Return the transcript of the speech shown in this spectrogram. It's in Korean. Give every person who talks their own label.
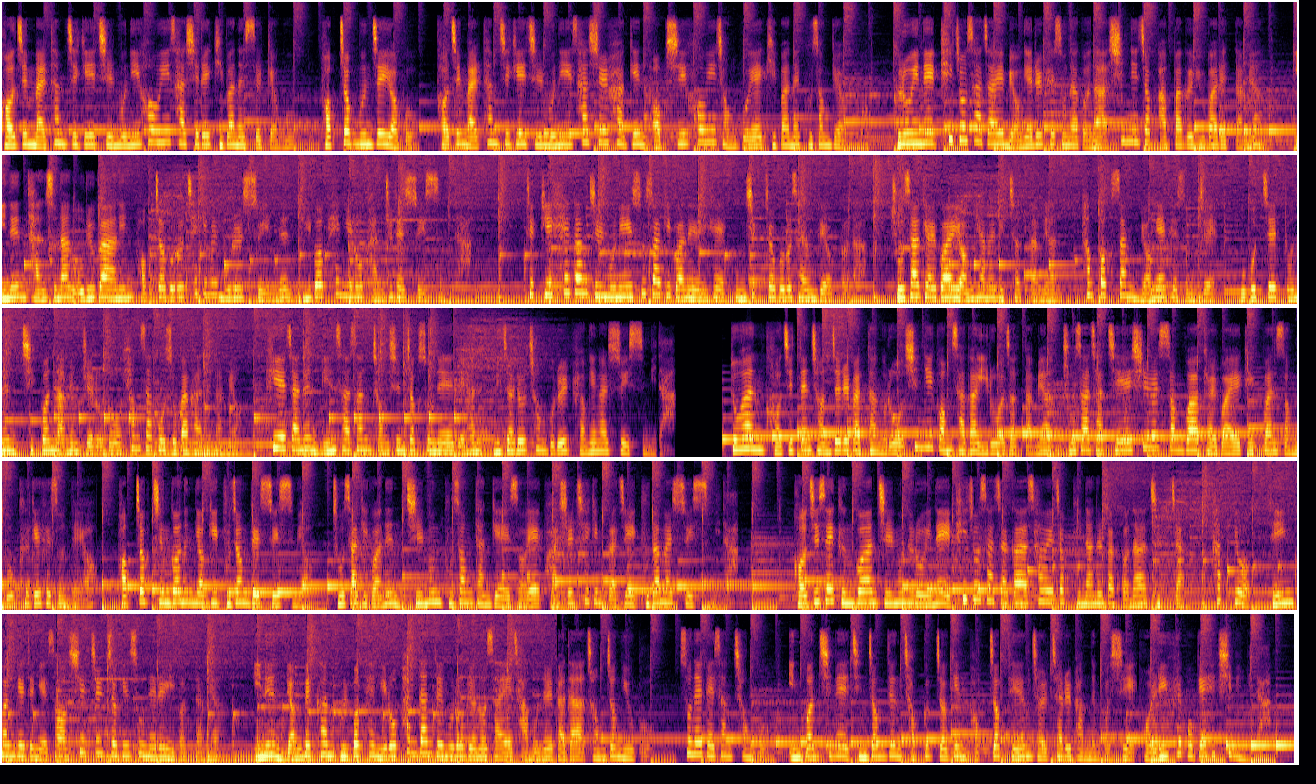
Speaker 1: 거짓말 탐지기 질문이 허위 사실에 기반했을 경우 법적 문제 여부, 거짓말 탐지기 질문이 사실 확인 없이 허위 정보에 기반해 구성되었고 그로 인해 피조사자의 명예를 훼손하거나 심리적 압박을 유발했다면 이는 단순한 오류가 아닌 법적으로 책임을 물을 수 있는 위법 행위로 간주될 수 있습니다. 특히 해당 질문이 수사기관에 의해 공식적으로 사용되었거나 조사 결과에 영향을 미쳤다면 형법상 명예훼손죄, 무고죄 또는 직권남용죄로도 형사고소가 가능하며 피해자는 민사상 정신적 손해에 대한 위자료 청구를 병행할 수 있습니다. 또한 거짓된 전제를 바탕으로 심리 검사가 이루어졌다면 조사 자체의 신뢰성과 결과의 객관성도 크게 훼손되어 법적 증거 능력이 부정될 수 있으며 조사기관은 질문 구성 단계에서의 과실 책임까지 부담할 수 있습니다. 거짓에 근거한 질문으로 인해 피조사자가 사회적 비난을 받거나 직장, 학교, 대인관계 등에서 실질적인 손해를 입었다면 이는 명백한 불법 행위로 판단되므로 변호사의 자문을 받아 정정 요구, 손해배상 청구, 인권 침해 진정 등 적극적인 법적 대응 절차를 밟는 것이 권리 회복의 핵심입니다.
